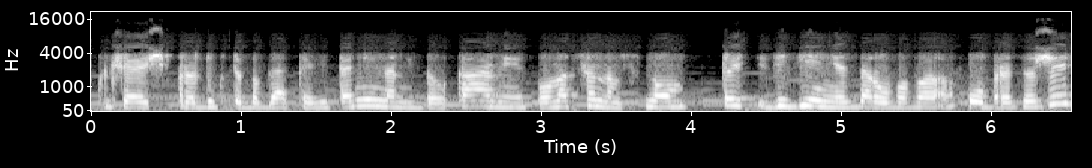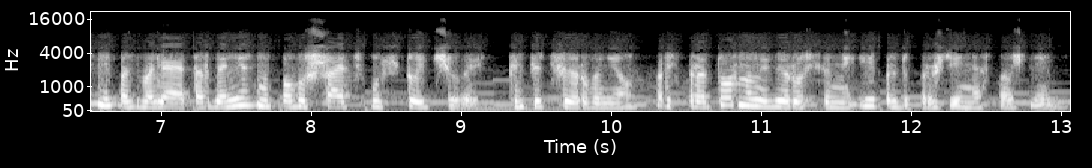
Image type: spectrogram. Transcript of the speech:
включающим продукты, богатые витаминами, белками, полноценным сном, то есть ведение здорового образа жизни позволяет организму повышать устойчивость к инфицированию респираторными вирусами и предупреждению осложнений.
